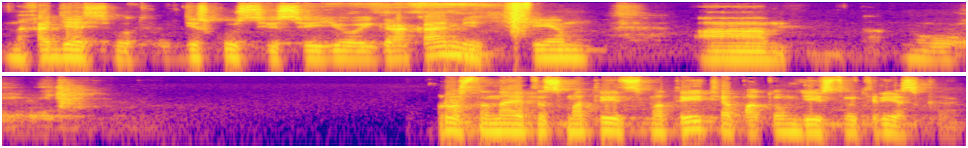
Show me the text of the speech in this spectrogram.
находясь вот в дискуссии с ее игроками, чем а, ну, просто на это смотреть, смотреть, а потом действовать резко.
